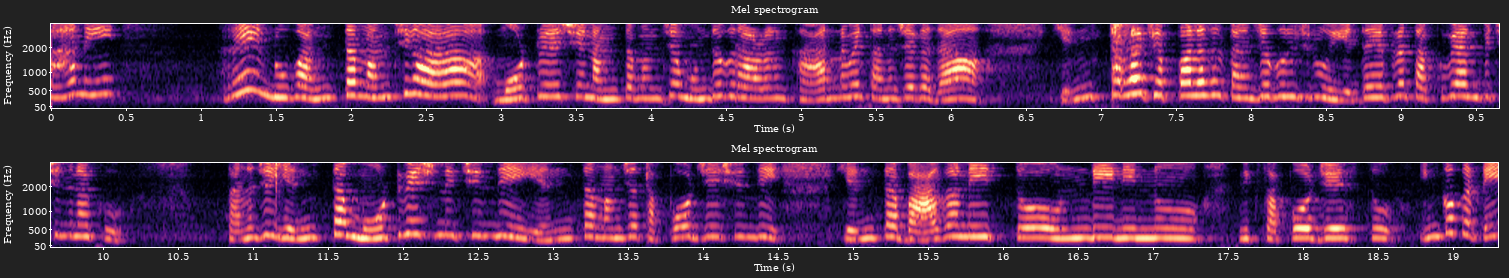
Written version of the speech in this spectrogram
కానీ రే నువ్వు అంత మంచిగా మోటివేషన్ అంత మంచిగా ముందుకు రావడానికి కారణమే తనుజ కదా. ఎంతలా చెప్పాలి అసలు తనుజ గురించి నువ్వు? ఎంత చెప్పినా తక్కువే అనిపించింది నాకు. తనుజ ఎంత మోటివేషన్ ఇచ్చింది ఎంత మంచిగా సపోర్ట్ చేసింది ఎంత బాగా నీతో ఉండి నిన్ను నీకు సపోర్ట్ చేస్తూ. ఇంకొకటి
